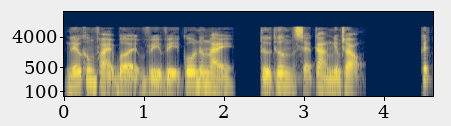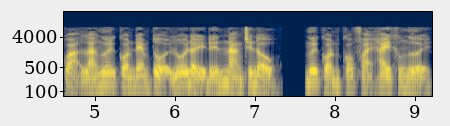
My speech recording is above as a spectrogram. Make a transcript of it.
nếu không phải bởi vì vị cô nương này, tử thương sẽ càng nghiêm trọng kết quả là ngươi còn đem tội lỗi đẩy đến nàng trên đầu, ngươi còn có phải hay không người.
